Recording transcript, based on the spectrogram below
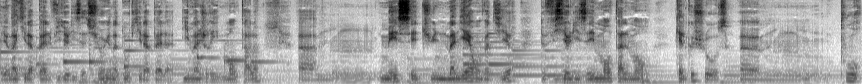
Il y en a qui l'appellent visualisation, il y en a d'autres qui l'appellent imagerie mentale. Euh, mais c'est une manière, on va dire, de visualiser mentalement quelque chose euh, pour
